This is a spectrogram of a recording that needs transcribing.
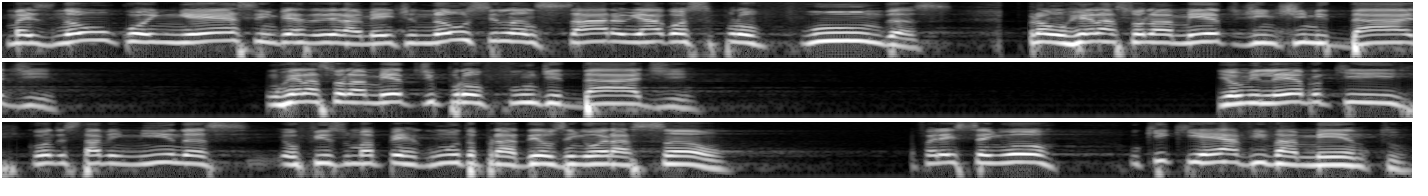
mas não o conhecem verdadeiramente, não se lançaram em águas profundas para um relacionamento de intimidade, um relacionamento de profundidade. E eu me lembro que quando estava em Minas, eu fiz uma pergunta para Deus em oração. Eu falei, Senhor, o que, que é avivamento?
